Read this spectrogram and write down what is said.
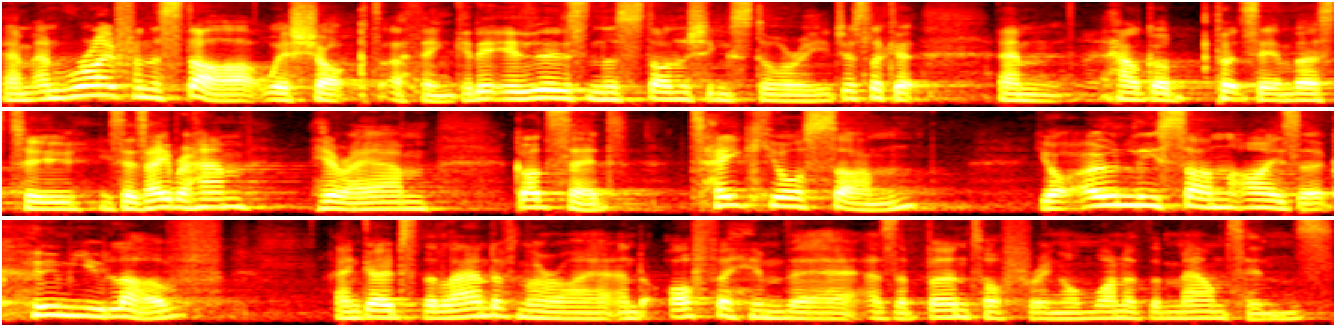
Um, and right from the start, we're shocked, I think. it, is an astonishing story. Just look at um, how God puts it in verse 2. He says, Abraham, here I am. God said, Take your son, your only son Isaac, whom you love, and go to the land of Moriah and offer him there as a burnt offering on one of the mountains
